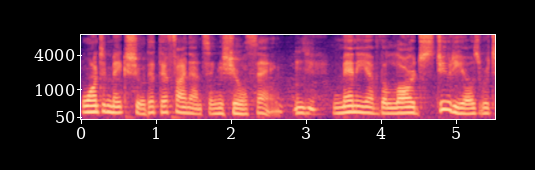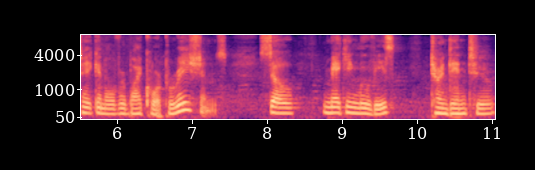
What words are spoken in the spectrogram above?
want to make sure that they're financing a sure thing. Mm-hmm. Many of the large studios were taken over by corporations. So, making movies turned into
